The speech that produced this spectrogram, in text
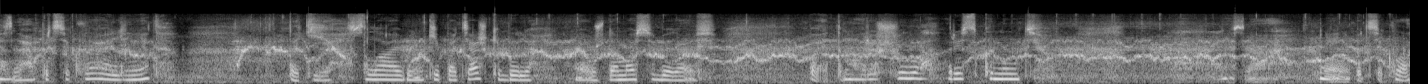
Не знаю, подсекла или нет. Такие слабенькие потяжки были. Я уже домой собираюсь. Поэтому решила рискнуть. Не знаю, не, не подсекла.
